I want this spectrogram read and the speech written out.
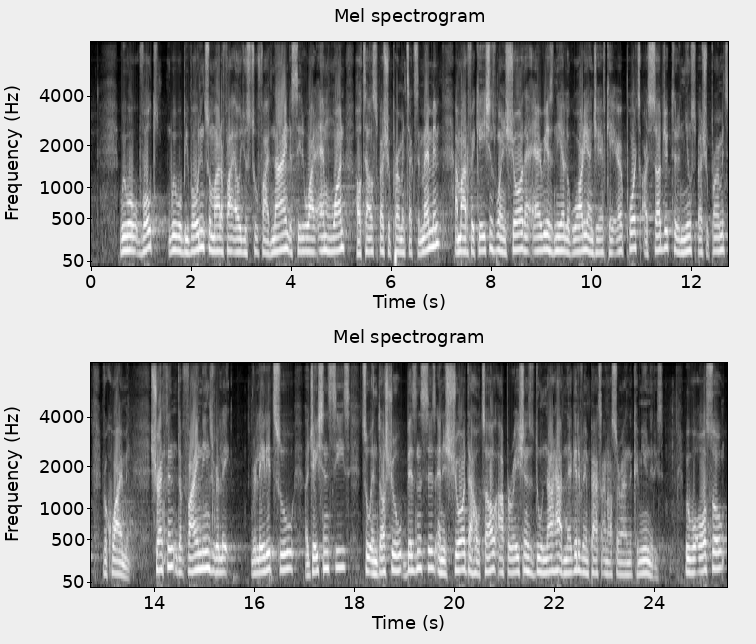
We will vote, we will be voting to modify LUs 259, the citywide M1 hotel special permit text amendment. Our modifications will ensure that areas near LaGuardia and JFK airports are subject to the new special permits requirement. Strengthen the findings relate, related to adjacencies to industrial businesses and ensure that hotel operations do not have negative impacts on our surrounding communities. We will also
